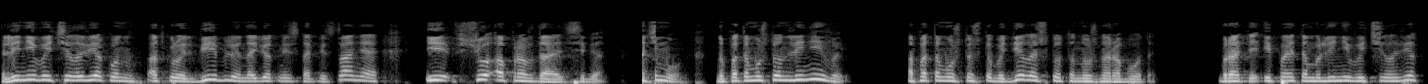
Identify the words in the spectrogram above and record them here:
Ленивый человек, он откроет Библию, найдет места Писания и все оправдает себя. Почему? Ну потому что он ленивый а потому что, чтобы делать что-то, нужно работать. Братья, и поэтому ленивый человек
